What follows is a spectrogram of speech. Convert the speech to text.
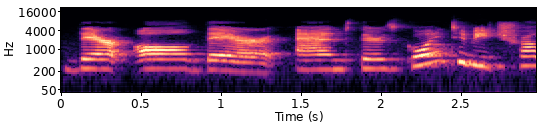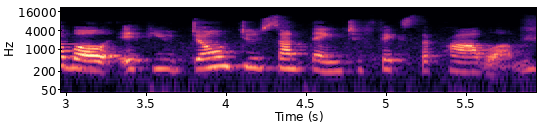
They're all there, and there's going to be trouble if you don't do something to fix the problem.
